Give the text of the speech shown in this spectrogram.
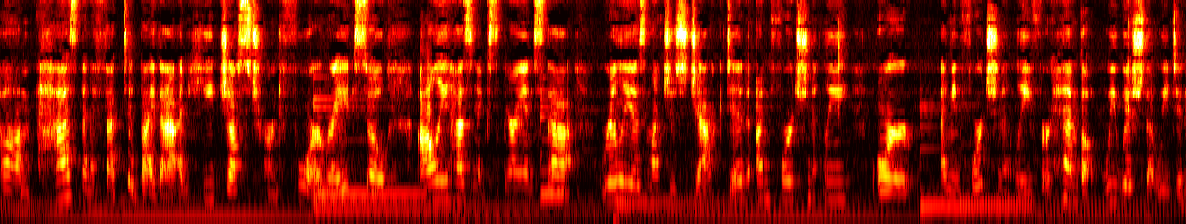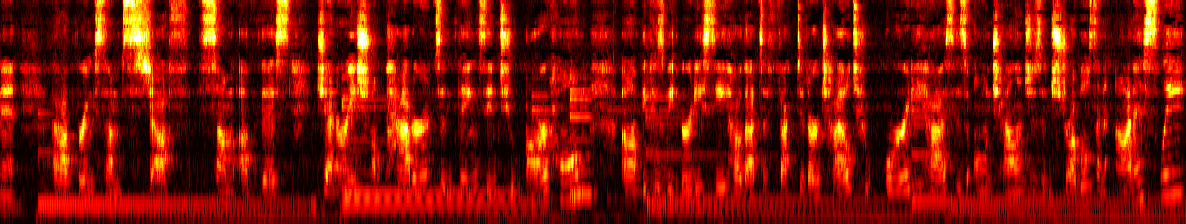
um, has been affected by that. And he just turned four, right? So Ollie hasn't experienced that really as much as Jack did, unfortunately or I mean, fortunately for him, but we wish that we didn't uh, bring some stuff, some of this generational patterns and things into our home um, because we already see how that's affected our child who already has his own challenges and struggles. And honestly,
